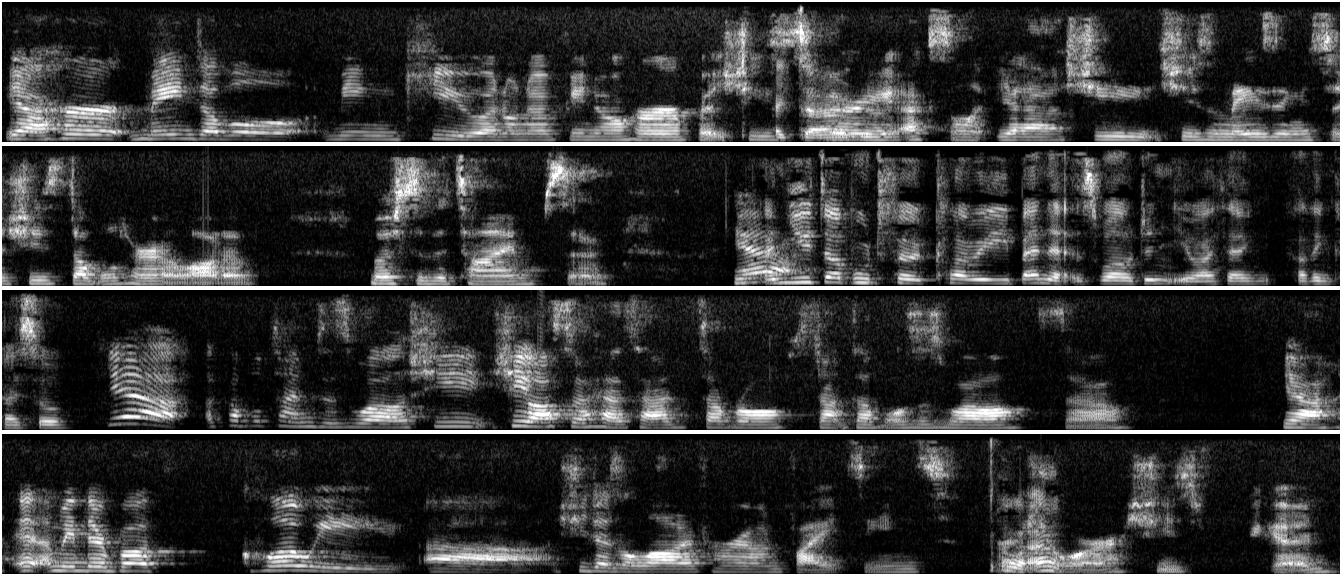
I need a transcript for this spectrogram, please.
Yeah, her main double Ming Qiu. I don't know if you know her, but she's very no. excellent. Yeah, she she's amazing. So she's doubled her a lot of most of the time. So Yeah. And you doubled for Chloe Bennet as well, didn't you? I think I think I saw. Yeah, a couple times as well. She she also has had several stunt doubles as well. So yeah, it, I mean they're both Chloe. Uh, she does a lot of her own fight scenes for Oh, wow. sure. She's pretty good.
